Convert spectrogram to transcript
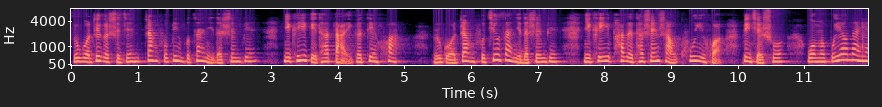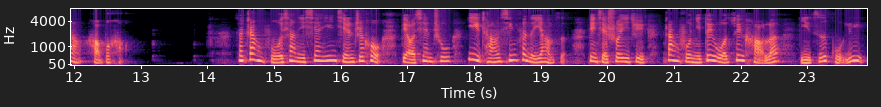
如果这个时间丈夫并不在你的身边，你可以给他打一个电话；如果丈夫就在你的身边，你可以趴在他身上哭一会儿，并且说：“我们不要那样，好不好？”在丈夫向你献殷勤之后，表现出异常兴奋的样子，并且说一句：“丈夫，你对我最好了”，以资鼓励。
